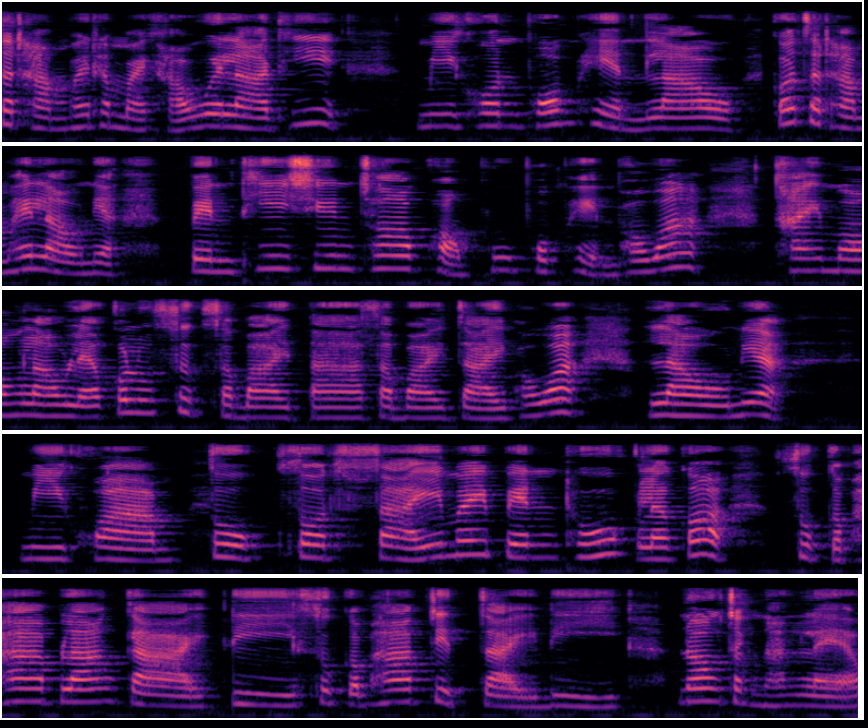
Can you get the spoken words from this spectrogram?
จะทำให้ทำไมคะเวลาที่มีคนพบเห็นเรา ก็จะทำให้เราเนี่ยเป็นที่ชื่นชอบของผู้พบเห็น เพราะว่าใครมองเราแล้วก็รู้สึกสบายตาสบายใจ เพราะว่าเราเนี่ย มีความสุขสดใสไม่เป็นทุกข์ แล้วก็สุขภาพร่างกายดี สุขภาพจิตใจดี นอกจากนั้นแล้ว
